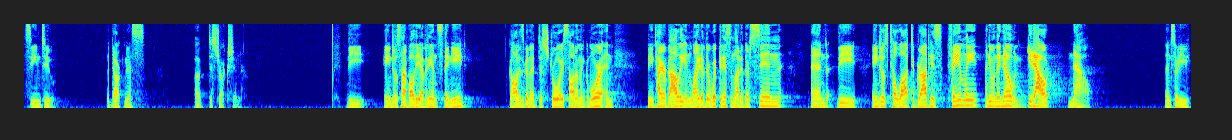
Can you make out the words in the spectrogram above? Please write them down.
Scene two the darkness of destruction. The angels have all the evidence they need. God is going to destroy Sodom and Gomorrah and the entire valley in light of their wickedness, in light of their sin, and the angels tell Lot to grab his family, anyone they know, and get out now. And so he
